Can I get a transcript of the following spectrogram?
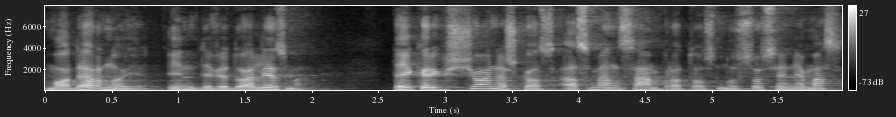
modernųjį individualizmą. Tai krikščioniškos asmens sampratos nususinimas,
